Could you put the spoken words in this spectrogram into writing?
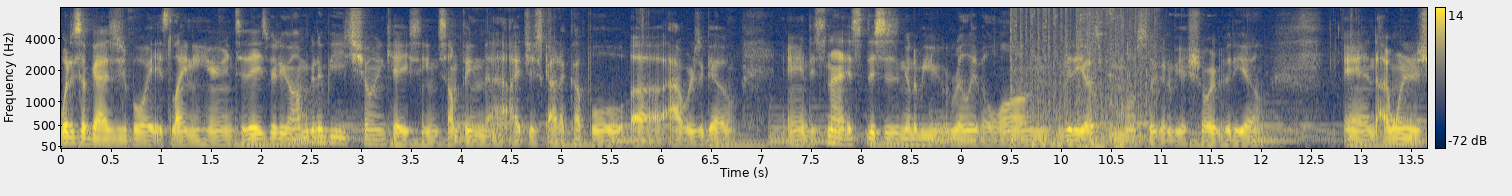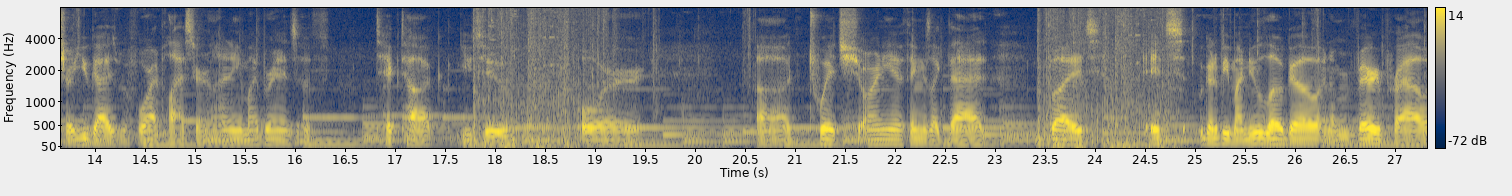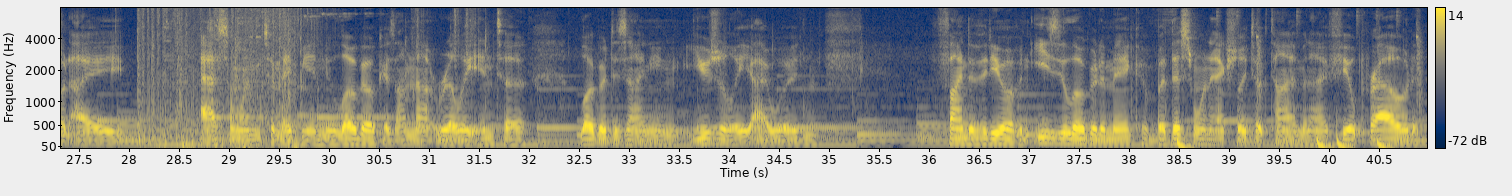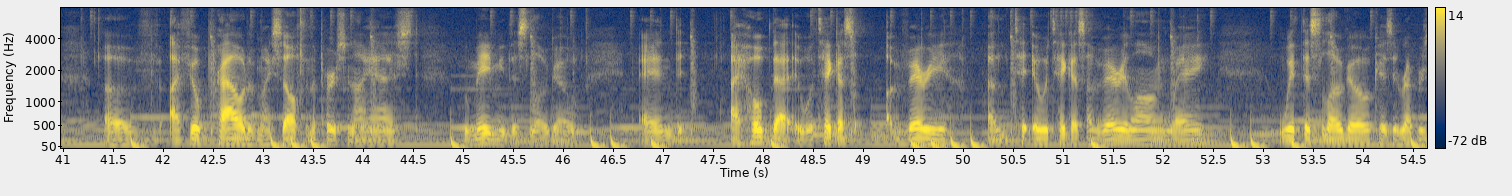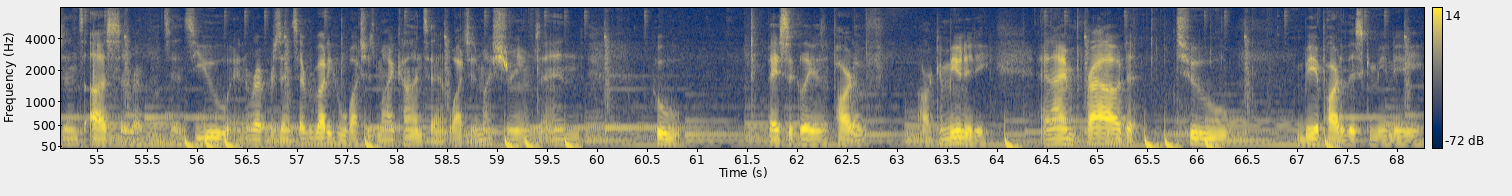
What is up guys, it's your boy, it's Lightning here. In today's video, I'm going to be showcasing something that I just got a couple uh, hours ago. And it's not, it's, this isn't going to be really a long video, it's mostly going to be a short video. And I wanted to show you guys before I plaster on any of my brands of TikTok, YouTube, or uh, Twitch, or any of things like that. But it's going to be my new logo, and I'm very proud. I ask someone to make me a new logo because I'm not really into logo designing. Usually I would find a video of an easy logo to make, but this one actually took time and I feel proud of I feel proud of myself and the person I asked who made me this logo and I hope that it will take us a very it will take us a very long way with this logo because it represents us, it represents you, and it represents everybody who watches my content, watches my streams, and who basically is a part of our community. And I'm proud to be a part of this community,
